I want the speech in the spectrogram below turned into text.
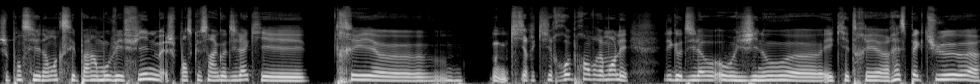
je pense évidemment que c'est pas un mauvais film. Je pense que c'est un Godzilla qui est très euh, qui, qui reprend vraiment les, les Godzilla originaux euh, et qui est très euh, respectueux euh,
